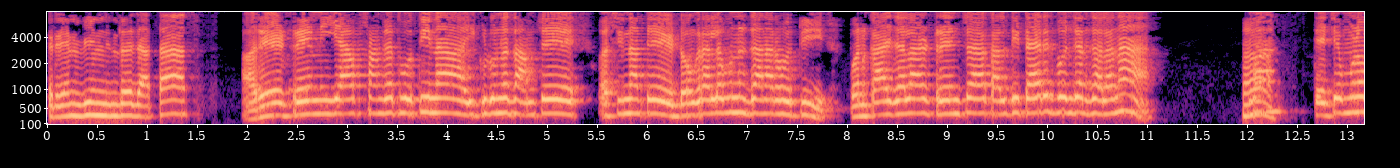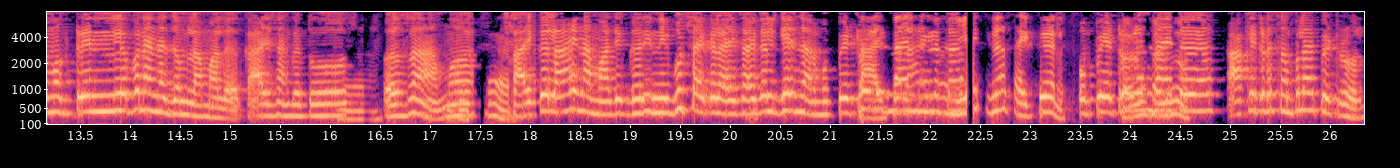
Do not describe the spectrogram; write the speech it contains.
ट्रेन बिन जातास? अरे ट्रेन या सांगत होती ना इकडूनच आमचे अशी ना ते डोंगरालाहूनच जाणार होती. पण काय झाला ट्रेनचा काल ती टायरच पंक्चर झाला ना. हा. त्याच्यामुळे मग ट्रेनला पण आहे ना जमला मला काय सांगतो असा मग सायकल आहे ना माझ्या घरी निघून सायकल आहे सायकल घेणार. मग पेट्रोल सायकल पेट्रोल तर आखीकडे संपलाय पेट्रोल.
